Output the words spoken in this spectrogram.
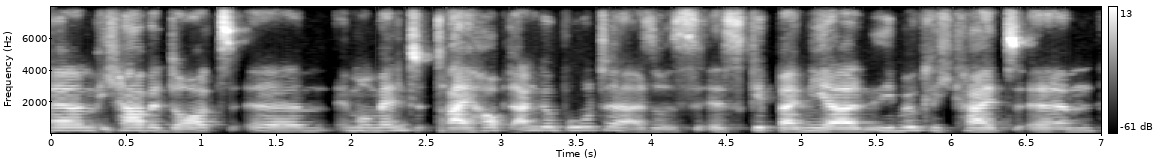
Ähm, ich habe dort ähm, im Moment drei Hauptangebote. Also es, es gibt bei mir die Möglichkeit, ähm,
